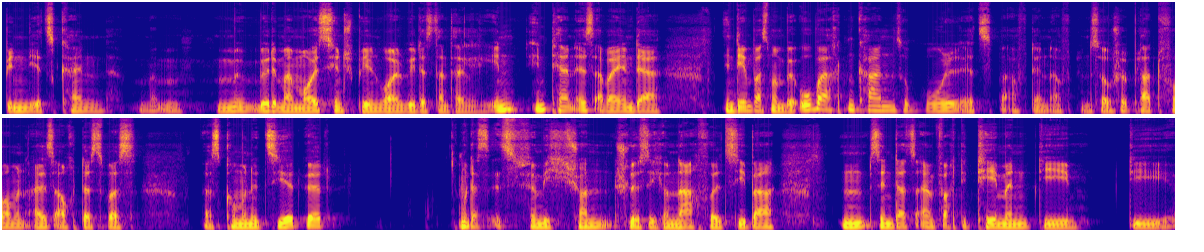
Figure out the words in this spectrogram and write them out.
bin jetzt kein, würde mal Mäuschen spielen wollen, wie das dann tatsächlich in, intern ist, aber in der, in dem, was man beobachten kann, sowohl jetzt auf den, auf den Social-Plattformen als auch das, was, was kommuniziert wird, und das ist für mich schon schlüssig und nachvollziehbar, sind das einfach die Themen, die, die,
